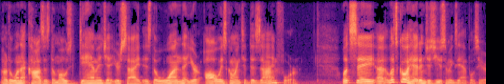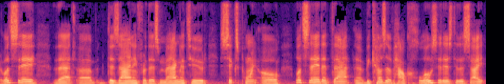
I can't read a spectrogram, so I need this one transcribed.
or the one that causes the most damage at your site is the one that you're always going to design for, let's say, uh, let's go ahead and just use some examples here. Let's say that uh, designing for this magnitude 6.0, let's say that that, uh, because of how close it is to the site,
